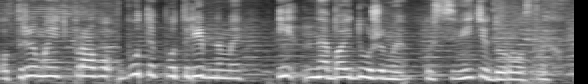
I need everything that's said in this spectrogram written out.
отримають право бути потрібними і небайдужими у світі дорослих.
